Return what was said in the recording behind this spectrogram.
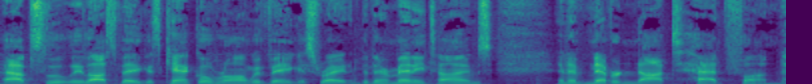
Absolutely. Las Vegas. Can't go wrong with Vegas, right? I've been there many times and have never not had fun.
